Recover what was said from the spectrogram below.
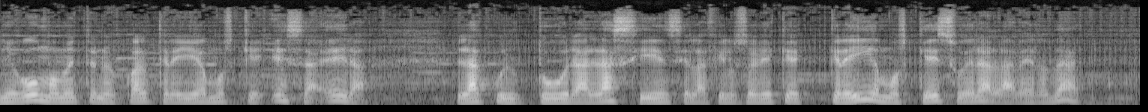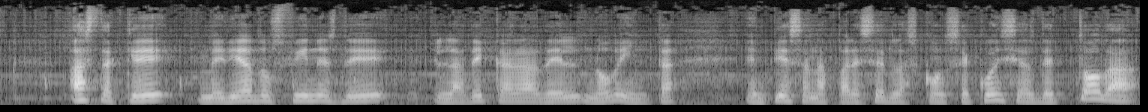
llegó un momento en el cual creíamos que esa era la cultura, la ciencia, la filosofía, que creíamos que eso era la verdad. Hasta que mediados fines de la década del 90 empiezan a aparecer las consecuencias de toda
